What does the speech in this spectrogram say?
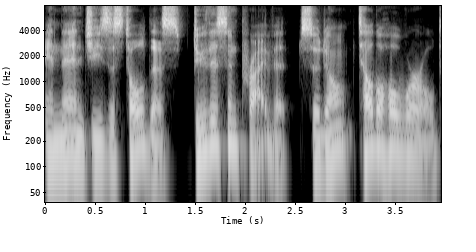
And then jesus told us do this in private. So don't tell the whole world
